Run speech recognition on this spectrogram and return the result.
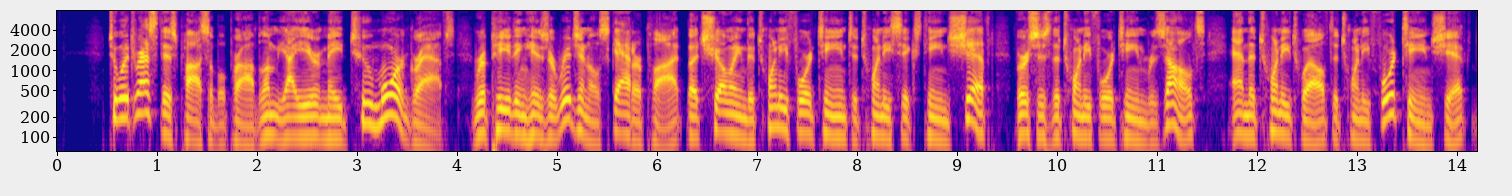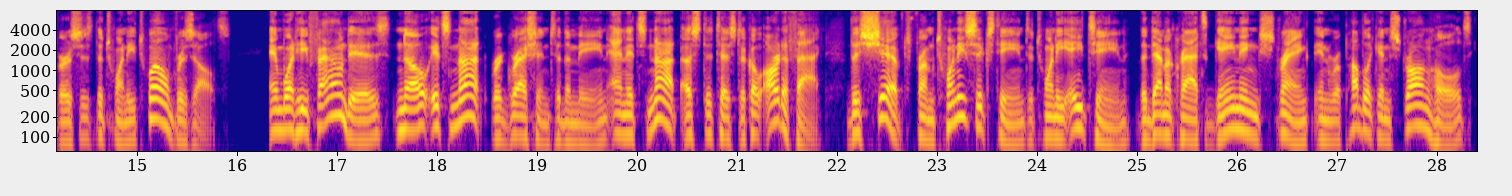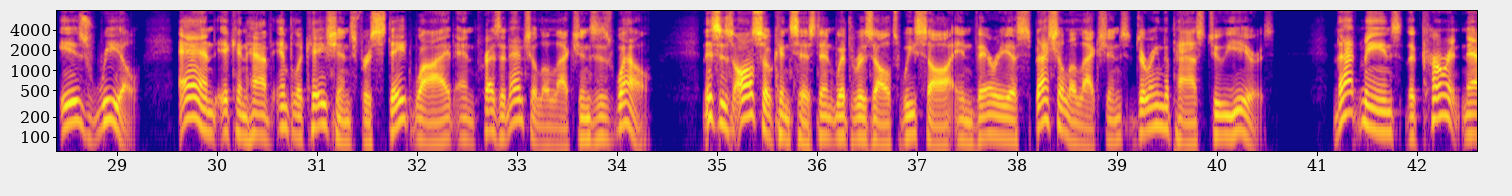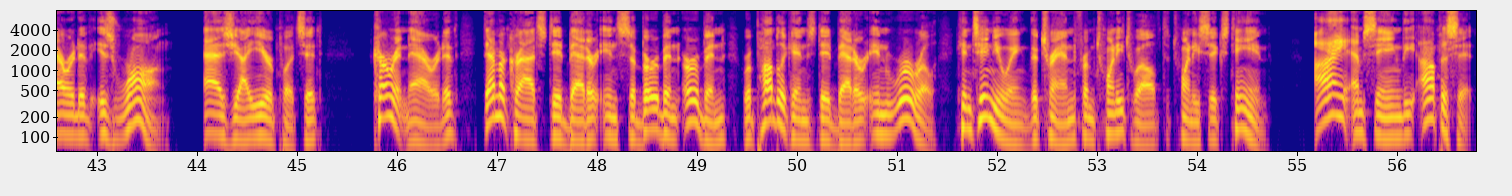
To address this possible problem, Yair made two more graphs, repeating his original scatter plot, but showing the 2014 to 2016 shift versus the 2014 results, and the 2012 to 2014 shift versus the 2012 results. And what he found is no, it's not regression to the mean, and it's not a statistical artifact. The shift from 2016 to 2018, the Democrats gaining strength in Republican strongholds, is real, and it can have implications for statewide and presidential elections as well. This is also consistent with results we saw in various special elections during the past two years. That means the current narrative is wrong. As Yair puts it, Current narrative Democrats did better in suburban urban, Republicans did better in rural, continuing the trend from 2012 to 2016. I am seeing the opposite.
